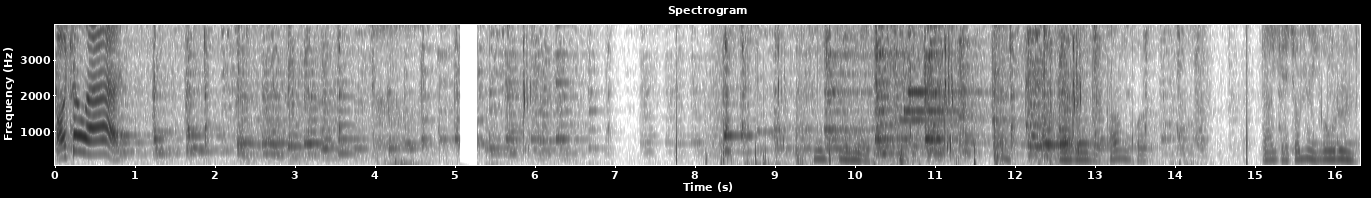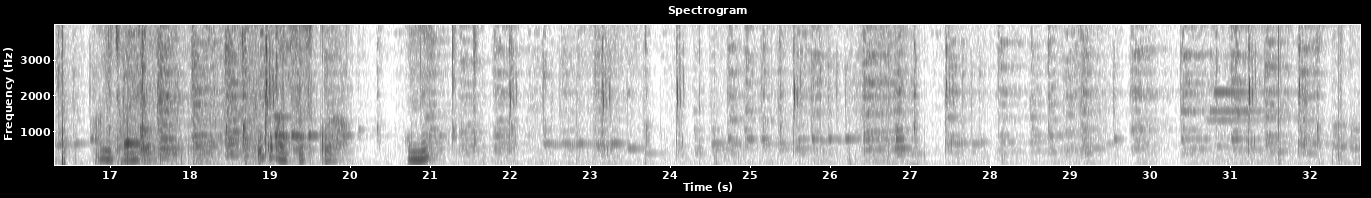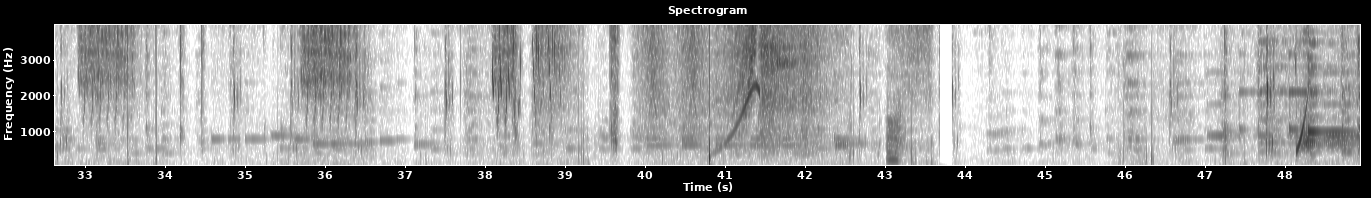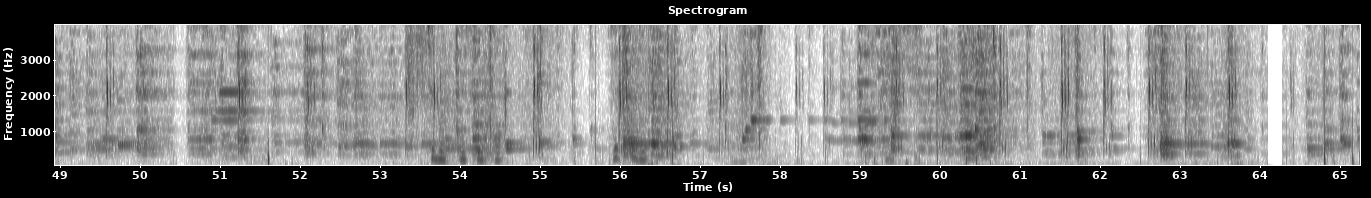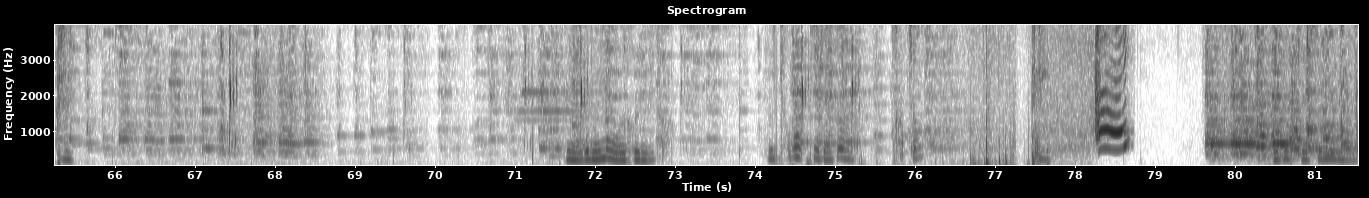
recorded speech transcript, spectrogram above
어서 와. 음, 너무 너무 예쁘지. 너무 못한 걸. 나 예전에 이거를 하기 전에. 큐브가 있었을 거야. 없네? 아 씨. 봐. 헬스를. 아씨. 네, 이거 너무 오래 걸립니다. 음, 초급길에서 가죠. 계속 줄 수는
